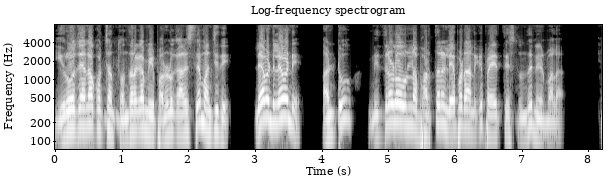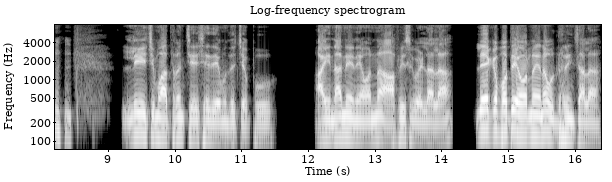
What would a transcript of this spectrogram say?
ఈ రోజైనా కొంచెం తొందరగా మీ పనులు కానిస్తే మంచిది. లేవండి లేవండి. అంటూ నిద్రలో ఉన్న భర్తను లేపడానికి ప్రయత్నిస్తుంది నిర్మల. లేచి మాత్రం చేసేదేముంది చెప్పు. అయినా నేనేమన్నా ఆఫీసుకు వెళ్ళాలా? లేకపోతే ఎవరినైనా ఉద్ధరించాలా?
